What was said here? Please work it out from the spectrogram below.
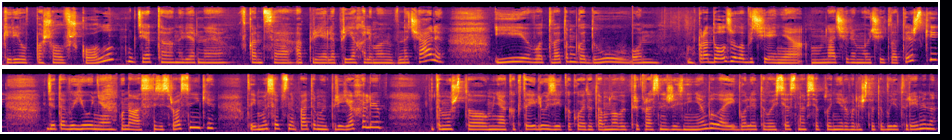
Кирилл пошел в школу где-то, наверное, в конце апреля. Приехали мы в начале. И вот в этом году он продолжил обучение. Начали мы учить латышский где-то в июне. У нас здесь родственники, и мы, собственно, поэтому и приехали, потому что у меня как-то иллюзии какой-то там новой прекрасной жизни не было, и более того, естественно, все планировали, что это будет временно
